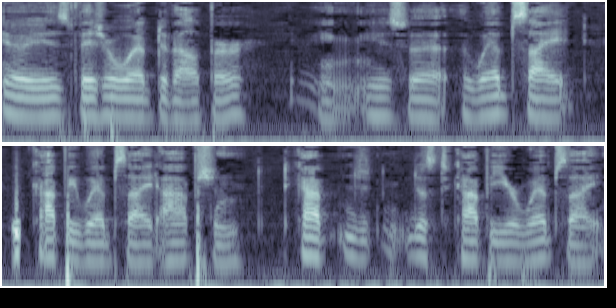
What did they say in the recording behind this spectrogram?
you use Visual Web Developer. You can use the, the website copy website option to cop just to copy your website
